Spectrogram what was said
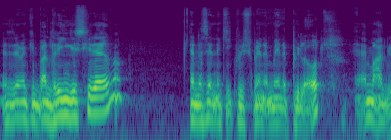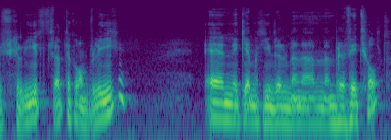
En dan heb ik mijn erin geschreven. En dan ben ik, ik wist met een, met een piloot, hè, maar dus geleerd dat te gaan vliegen. En ik heb hier mijn, mijn brevet gehaald.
